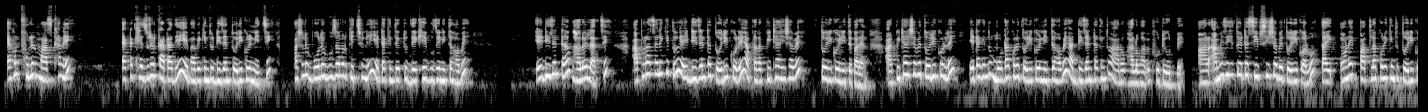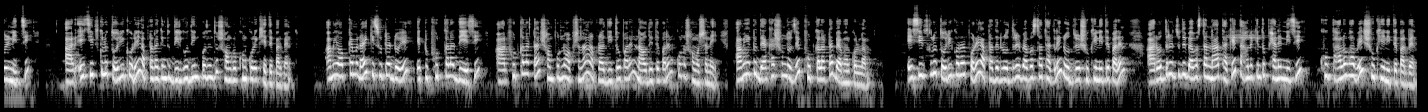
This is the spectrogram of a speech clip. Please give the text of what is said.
এখন ফুলের মাঝখানে একটা খেজুরের কাটা দিয়ে এভাবে কিন্তু ডিজাইন তৈরি করে নিচ্ছি। আসলে বলে বোঝানোর কিছু নেই, এটা কিন্তু একটু দেখেই বুঝে নিতে হবে। এই ডিজাইনটা ভালোই লাগছে। আপনারা চাইলে কিন্তু এই ডিজাইনটা তৈরি করে আপনারা পিঠা হিসাবে তৈরি করে নিতে পারেন। আর পিঠা হিসাবে তৈরি করলে এটা কিন্তু মোটা করে তৈরি করে নিতে হবে আর ডিজাইনটা কিন্তু আরও ভালোভাবে ফুটে উঠবে। আর আমি যেহেতু এটা চিপস হিসাবে তৈরি করব, তাই অনেক পাতলা করে কিন্তু তৈরি করে নিচ্ছি। আর এই চিপসগুলো তৈরি করে আপনারা কিন্তু দীর্ঘদিন পর্যন্ত সংরক্ষণ করে খেতে পারবেন। আমি অফ ক্যামেরায় কিছুটা ডোয়ে একটু ফুড কালার দিয়েছি। আর ফুড কালারটা সম্পূর্ণ অপশনাল আপনারা দিতেও পারেন, নাও দিতে পারেন, কোনো সমস্যা নেই। আমি একটু দেখার সুন্দর যে ফুড কালারটা ব্যবহার করলাম। এই চিপসগুলো তৈরি করার পরে আপনাদের রৌদ্রের ব্যবস্থা থাকলে রৌদ্রে শুকিয়ে নিতে পারেন। আর রৌদ্রের যদি ব্যবস্থা না থাকে, তাহলে কিন্তু ফ্যানের নিচে খুব ভালোভাবে শুকিয়ে নিতে পারবেন।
